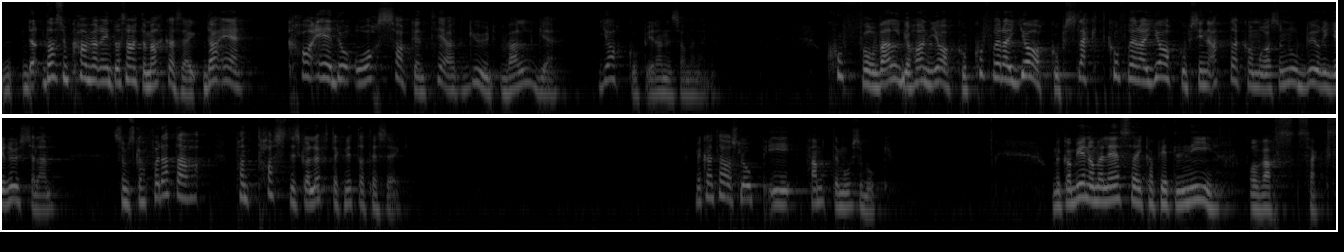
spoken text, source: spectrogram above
Det, det, som kan være interessant å merke seg, det er hva er da årsaken til at Gud velger Jakob i denne sammenhengen? Hvorfor velger han Jakob? Hvorfor er det Jakobs slekt, hvorfor er det Jakobs etterkommere som nå bor i Jerusalem, som skal få dette fantastiske løfter knytta til seg? Vi kan ta og slå opp i 5. Mosebok. Vi kan begynne med å lese i kapittel 9 og vers 6.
